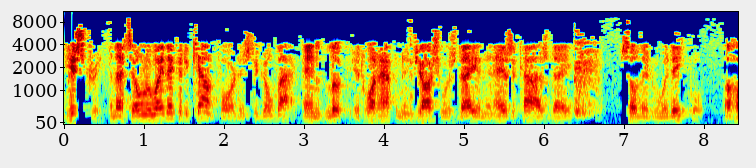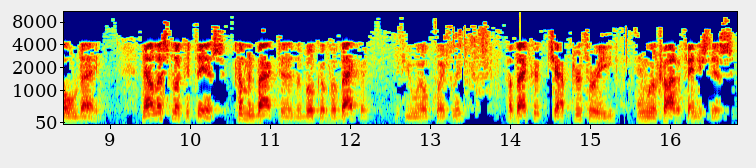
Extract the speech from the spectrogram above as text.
history. And that's the only way they could account for it is to go back and look at what happened in Joshua's day and in Hezekiah's day so that it would equal a whole day. Now let's look at this. Coming back to the book of Habakkuk, if you will, quickly. Habakkuk chapter 3, and we'll try to finish this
